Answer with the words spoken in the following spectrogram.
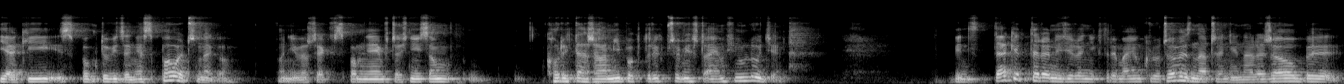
jak i z punktu widzenia społecznego, ponieważ jak wspomniałem wcześniej, są korytarzami, po których przemieszczają się ludzie. Więc takie tereny zieleni, które mają kluczowe znaczenie, należałoby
